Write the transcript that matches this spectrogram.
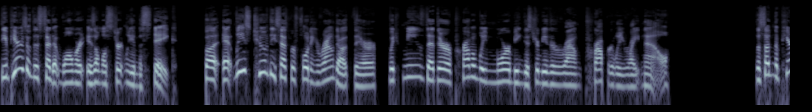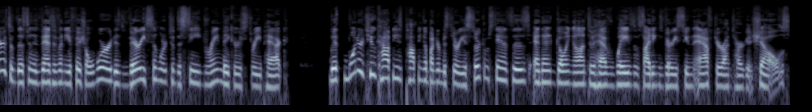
The appearance of this set at Walmart is almost certainly a mistake, but at least two of these sets were floating around out there, which means that there are probably more being distributed around properly right now. The sudden appearance of this in advance of any official word is very similar to the Siege Rainmakers 3 pack, with one or two copies popping up under mysterious circumstances and then going on to have waves of sightings very soon after on Target shelves.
